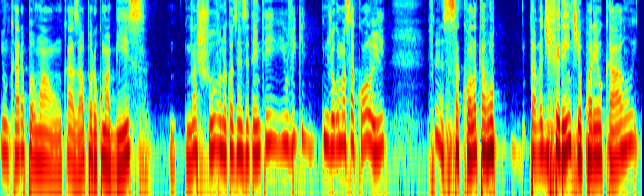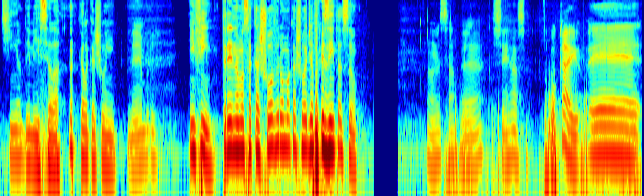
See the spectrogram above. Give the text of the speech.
E um cara, uma, um casal parou com uma bis na chuva na 470 e eu vi que jogou uma sacola ali. Falei, essa sacola tava, tava diferente. Eu parei o carro e tinha delícia lá, aquela cachorrinha. Lembro. Enfim, treinamos essa cachorra, virou uma cachorra de apresentação. Olha só. É, sem raça. Ô, Caio, é...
